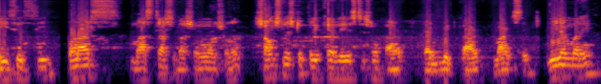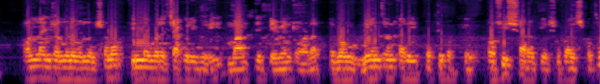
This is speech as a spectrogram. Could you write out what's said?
HSC honours masters বা সমমান সনদ, সংশ্লিষ্ট পরীক্ষার registration card admit card marksheet দুই নম্বরে অনলাইন জন্ম নিবন্ধন সনদ, তিন নম্বরে চাকরি বই মান্থলি পেমেন্ট অর্ডার এবং নিয়ন্ত্রণকারী কর্তৃপক্ষের অফিস স্মারকের সুপারিশপত্র।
